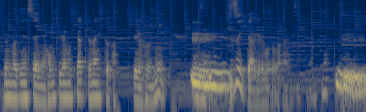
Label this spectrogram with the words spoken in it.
自分の人生に本気で向き合ってない人だっていうふうに、うん、気づいてあげることが大事ですね。うん。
